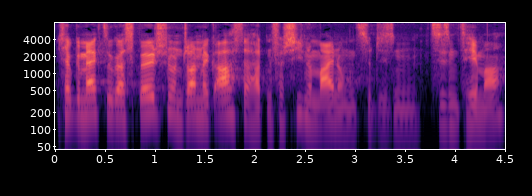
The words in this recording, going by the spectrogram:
Ich habe gemerkt, sogar Spurgeon und John MacArthur hatten verschiedene Meinungen zu diesem, zu diesem Thema.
